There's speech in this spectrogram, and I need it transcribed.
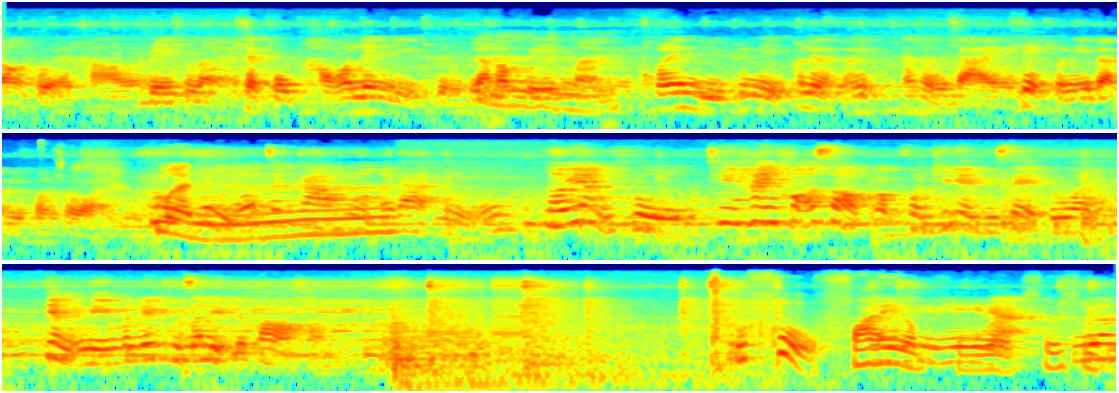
ลองคุยกับเขาบรีฟใหม่เสร็จปุ๊บเขาก็เล่นดีขึ้น แล้วก็บรีฟใหม่เขาเล่นดีขึ้นอีกก็เลยแบบเฮ้ยน่าสนใจเด็กคนนี้แบบมีความสวรรค์เหมือนครูว่าจะกาวหัวกระดาษหนู แล้วอย่างครูที่ให้ข้อสอบกับคนที่เรียนพิเศษด้วย อย่างนี้มันเรียกทุจริตหรือเปล่าคะโอ้โหไฟในกับซีพูรีส์แบเนี่ยบสุดเรื่อง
